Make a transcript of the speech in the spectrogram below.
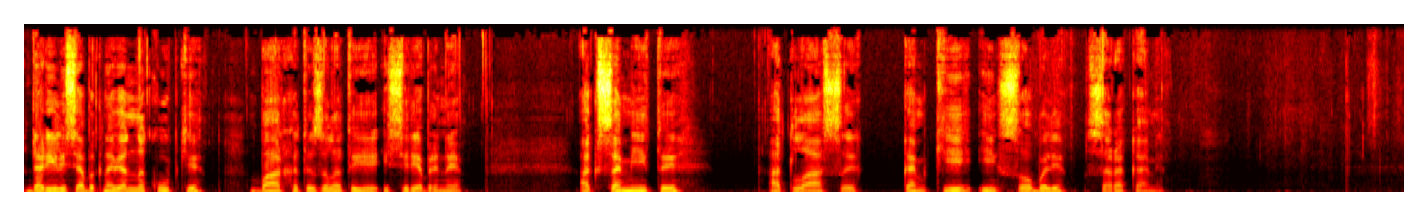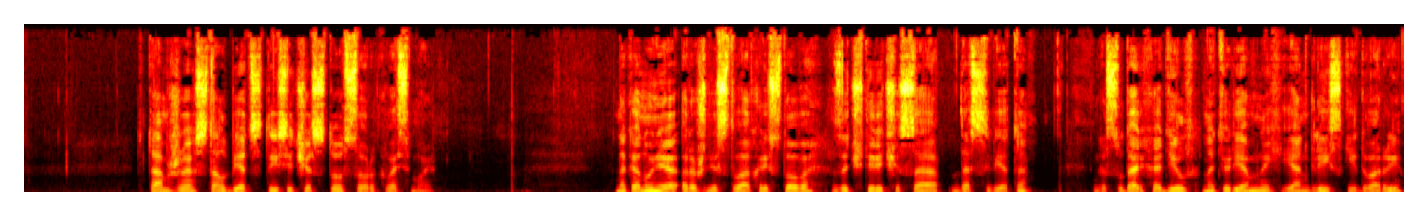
Дарились обыкновенно кубки — бархаты золотые и серебряные, аксамиты, атласы, комки и соболи сороками. Там же столбец 1148. Накануне Рождества Христова за четыре часа до света государь ходил на тюремный и английские дворы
